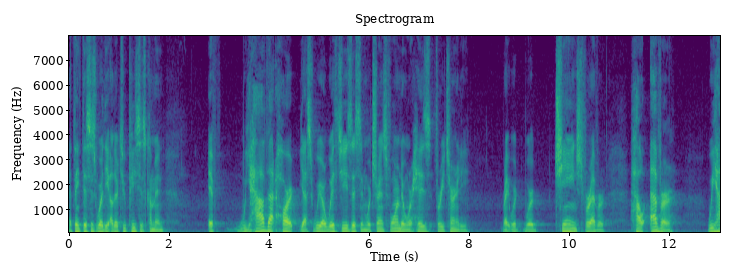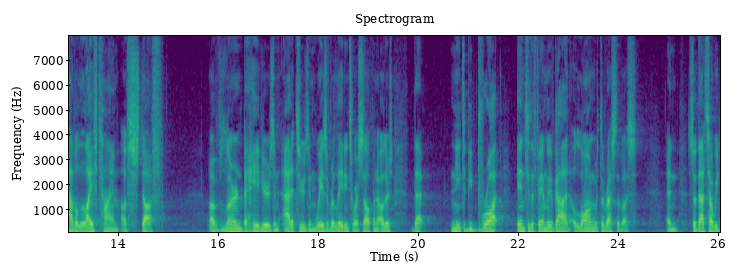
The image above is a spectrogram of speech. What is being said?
I think this is where the other two pieces come in if we have that heart, yes, we are with Jesus and we're transformed and we're His for eternity, right? We're, we're changed forever. However, we have a lifetime of stuff of learned behaviors and attitudes and ways of relating to ourselves and others that need to be brought into the family of God along with the rest of us. And so that's how we,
